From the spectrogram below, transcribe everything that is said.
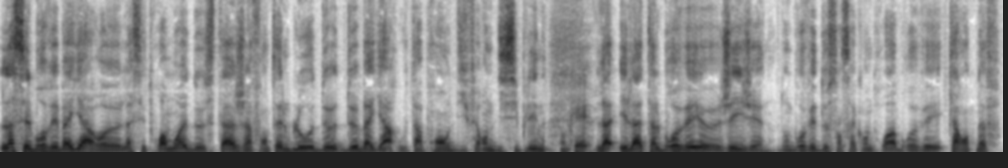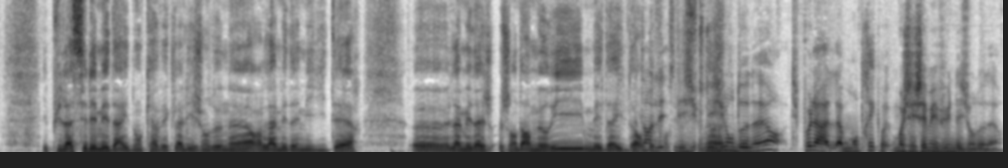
Là, c'est le brevet bagarre. euh, Là, c'est trois mois de stage à Fontainebleau de, de bagarre où tu apprends différentes disciplines. Là, et là, tu as le brevet euh, GIGN. Donc, brevet 253, brevet 49. Et puis là, c'est les médailles. Donc, avec la Légion d'honneur, la médaille militaire, euh, la médaille gendarmerie, médaille d'or Attends, de les, France nationale. Légion d'honneur, tu peux la, la montrer Moi, j'ai jamais vu une Légion d'honneur.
